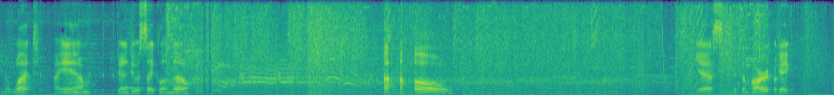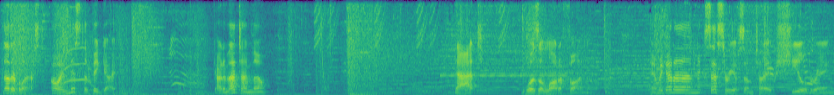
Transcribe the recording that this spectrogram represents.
You know what? I am gonna do a cyclone, though. oh! Yes, hit them hard. Okay, another blast. Oh, I missed the big guy. Got him that time, though. That was a lot of fun. And we got an accessory of some type. Shield ring.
